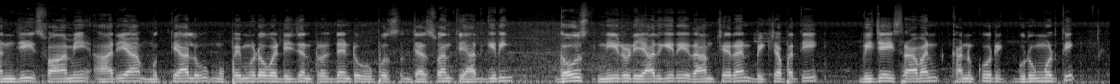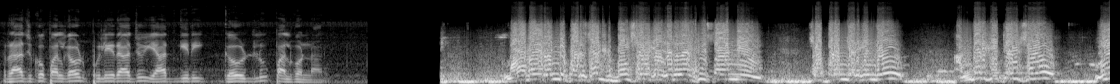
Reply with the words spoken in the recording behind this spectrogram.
అంజీ స్వామి ఆర్య ముత్యాలు ముప్పై మూడవ డివిజన్ ప్రెసిడెంట్ ఉపు జస్వంత్ యాదగిరి గౌస్ నీరుడి యాదగిరి రామ్ చరణ్ భిక్షపతి విజయ్ శ్రావణ్ కనుకూరి గురుమూర్తి రాజగోపాల్ గౌడ్ పులిరాజు యాదగిరి గౌడ్లు పాల్గొన్నారు. నలభై రెండు పర్సెంట్ బీసీలకు రిజర్వేషన్ ఇస్తామని చెప్పడం జరిగింది. అందరికీ తెలుసు ఈ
